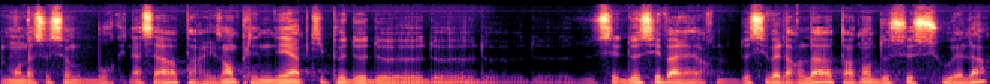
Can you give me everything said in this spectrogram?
Mon association Burkina Faso, par exemple, est née un petit peu de, de, de, de, ces, ces valeurs, de ces valeurs-là, pardon, de ce souhait-là,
